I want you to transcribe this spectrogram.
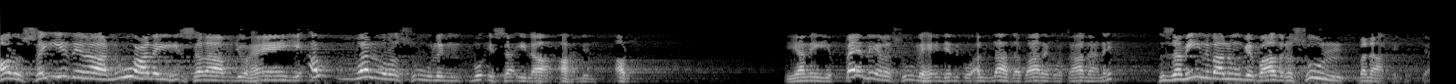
اور سیدنا نو علیہ السلام جو ہیں یہ اول رسول وہ اہل الارض یعنی یہ پہلے رسول ہیں جن کو اللہ تبارک و تعالیٰ نے زمین والوں کے بعد رسول بنا کے دیا۔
